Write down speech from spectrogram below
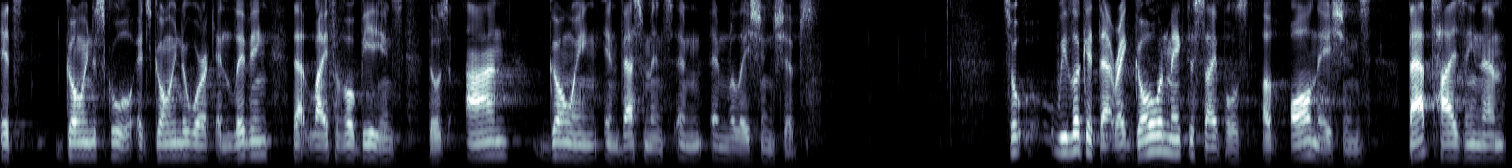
It's going to school, it's going to work, and living that life of obedience, those ongoing investments in, in relationships. So we look at that, right? Go and make disciples of all nations, baptizing them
